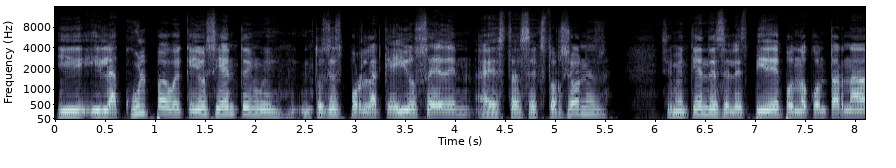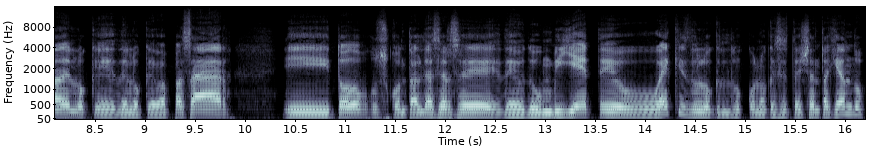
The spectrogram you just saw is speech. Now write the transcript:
Y, y la culpa, güey, que ellos sienten, güey. Entonces, por la que ellos ceden a estas extorsiones. Si me entiendes? Se les pide pues no contar nada de lo que, de lo que va a pasar y todo pues con tal de hacerse de, un billete o X de lo, con lo que se está chantajeando.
